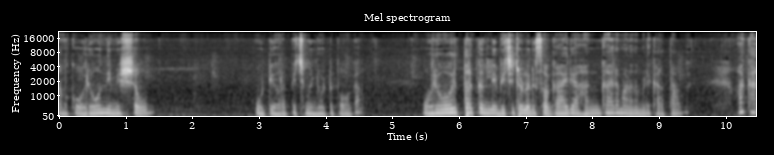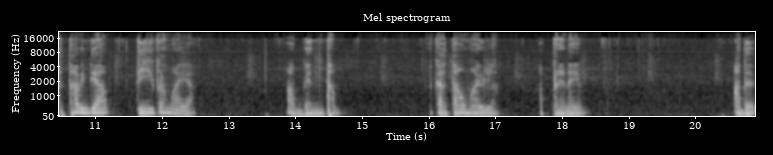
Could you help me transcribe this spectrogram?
നമുക്ക് ഓരോ നിമിഷവും ഊട്ടി ഉറപ്പിച്ച് മുന്നോട്ട് പോകാം. ഓരോരുത്തർക്കും ലഭിച്ചിട്ടുള്ളൊരു സ്വകാര്യ അഹങ്കാരമാണ് നമ്മുടെ കർത്താവ്. ആ കർത്താവിന്റെ ആ തീവ്രമായ ആ ബന്ധം ആ കർത്താവുമായുള്ള ആ പ്രണയം അത്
